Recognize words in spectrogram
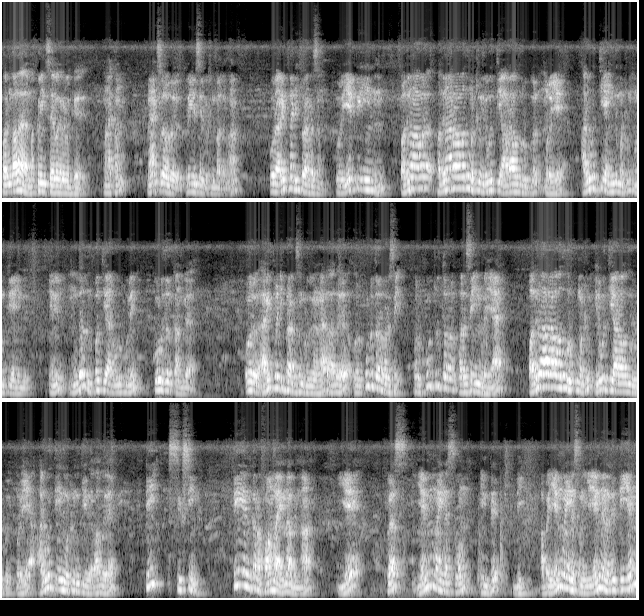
வருங்கால மக்களின் சேவகர்களுக்கு வணக்கம். மேக்ஸில் ஒரு ப்ரீவியஸ் இயர் கொஸ்டின் பார்த்தோம்னா ஒரு அரித்மெட்டிக் ப்ராக்ரஷன் ஒரு ஏபியின் பதினாறு பதினாறாவது மற்றும் இருபத்தி ஆறாவது உறுப்புகள் முறையே அறுபத்தி ஐந்து மற்றும் நூற்றி ஐந்து. எனில் முதல் முப்பத்தி ஆறு உறுப்புகளின் கூடுதல் காண்க. ஒரு அரித்மெட்டிக் ப்ராக்ரஷன் கொடுத்துருக்காங்க. அதாவது ஒரு கூட்டுத்தொடர் வரிசை ஒரு கூட்டுத்தொடர் வரிசையினுடைய பதினாறாவது உறுப்பு மற்றும் இருபத்தி ஆறாவது உறுப்பு முறையே அறுபத்தி ஐந்து மற்றும் நூற்றி ஐந்து. அதாவது டி சிக்ஸ்டீன் டிஎன்கான ஃபார்முலா என்ன அப்படின்னா a plus n minus one into d அப்போ என் மைனஸ் ஒன் இங்கே என் என்னது? டிஎன்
